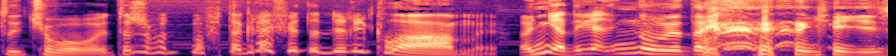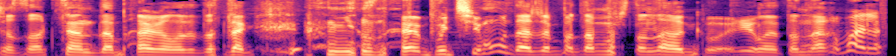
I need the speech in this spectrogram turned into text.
ты чего? Это же вот ну, фотография это для рекламы. А Нет, я, ну, это... я сейчас акцент добавил, это так, не знаю почему, даже потому что она говорила, это нормально.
